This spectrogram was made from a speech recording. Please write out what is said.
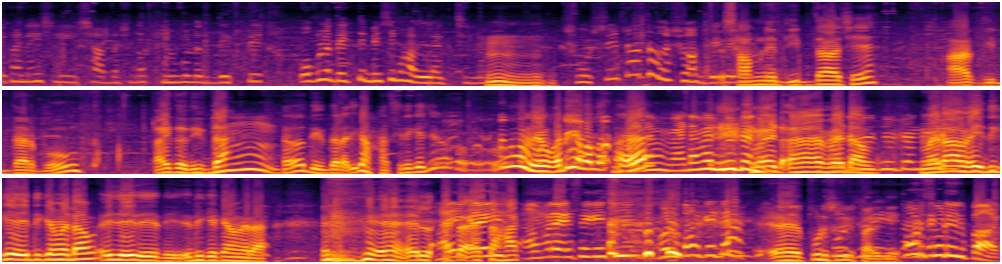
এখানে সেই সাদা সাদা ফুলগুলো দেখতে ওগুলো দেখতে বেশি ভালো লাগছিল। তো সব সামনে দীপদা আছে আর দীপদার বউ। তাই তো দীপদা হুম। ও দীপদার আজকে হাসি রেখেছে ও ব্যাপারই আলাদা হ্যাঁ? ম্যাডাম হ্যাঁ ম্যাডাম। ম্যাডাম এইদিকে এইদিকে ম্যাডাম। এই যে এদিকে ক্যামেরা। আমরা এসে গেছি এ, পার্কে পরশুরির পার্ক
